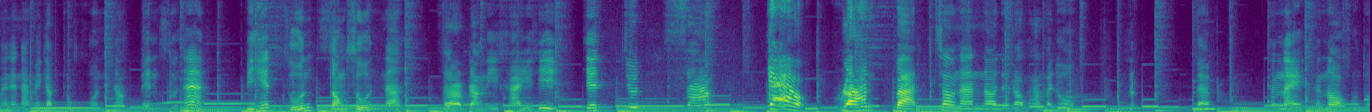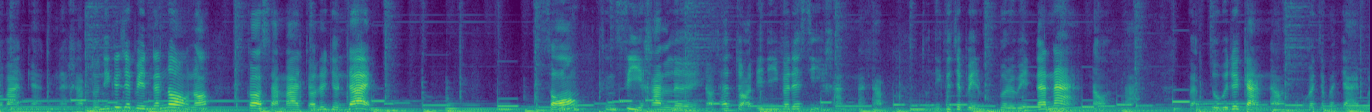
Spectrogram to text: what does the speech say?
มาแนะนำให้กับทุกคนเนาะเป็น 05 BH 020 นะสำหรับหลังนี้ขายอยู่ที่ 7.39 ล้านบาทเท่านั้นเนาะเดี๋ยวเราพามาดูแบบข้างในข้างนอกของตัวบ้านกันนะครับ ตัวนี้ก็จะเป็นด้านนอกเนาะก็สามารถจอดรถยนต์ได้ 2ถึง4คันเลยเนาะถ้าจอดดีๆก็ได้ 4 คันนะครับ ตัวนี้ก็จะเป็นบริเวณด้านหน้าเนาะแบบดูไปด้วยกันเนาะผมก็จะบรรยายไป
